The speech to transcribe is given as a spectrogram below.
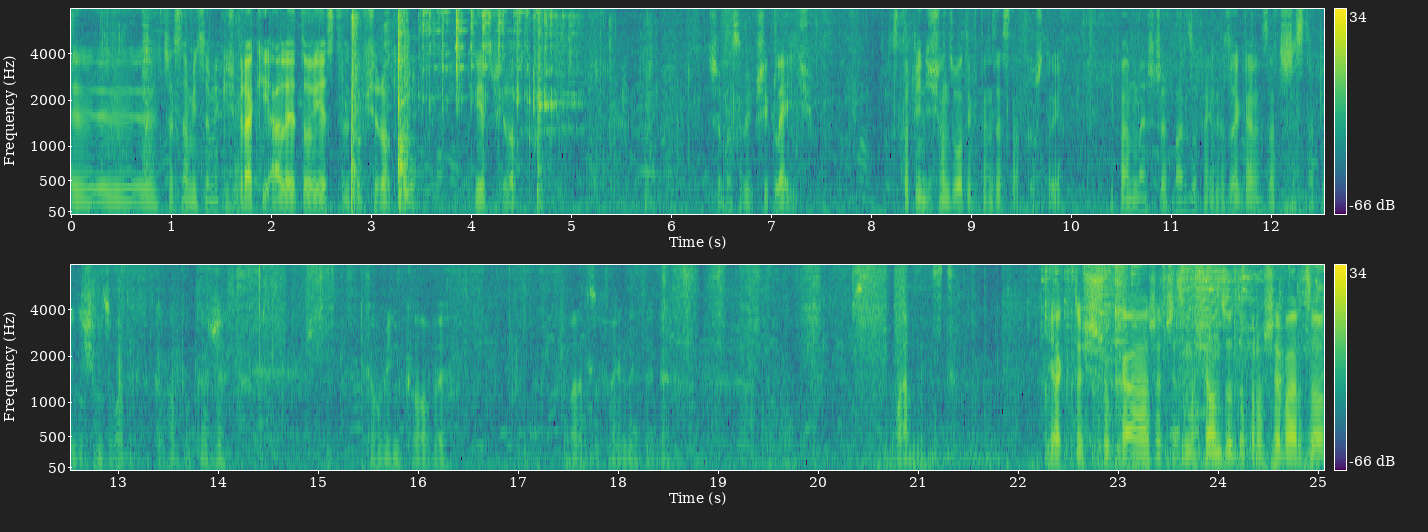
Yy, czasami są jakieś braki, ale to jest tylko w środku. Jest w środku. Trzeba sobie przykleić. 150 zł ten zestaw kosztuje. I pan ma jeszcze bardzo fajny zegar za 350 zł, tylko wam pokażę. Kominkowy. Bardzo fajny zegar. Ładny jest. Jak ktoś szuka rzeczy z Mosiądzu, to proszę bardzo.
